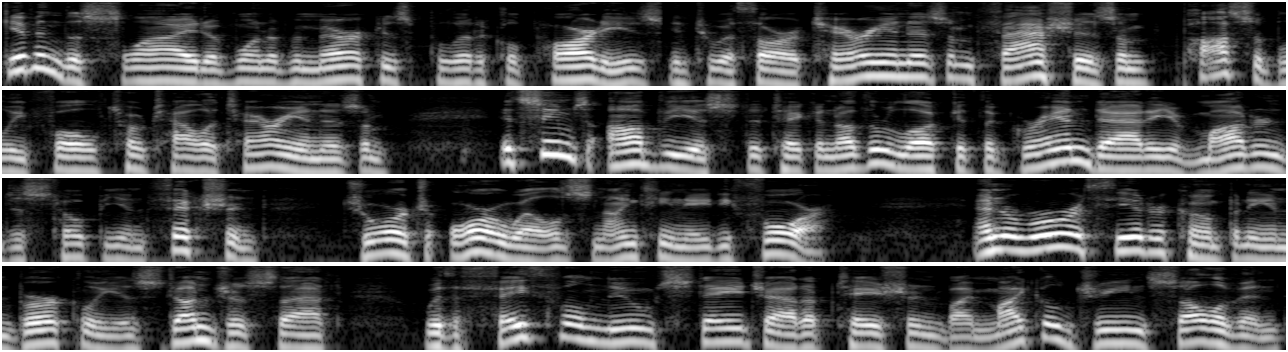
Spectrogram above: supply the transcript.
Given the slide of one of America's political parties into authoritarianism, fascism, possibly full totalitarianism, it seems obvious to take another look at the granddaddy of modern dystopian fiction, George Orwell's 1984. And Aurora Theater Company in Berkeley has done just that with a faithful new stage adaptation by Michael Gene Sullivan,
